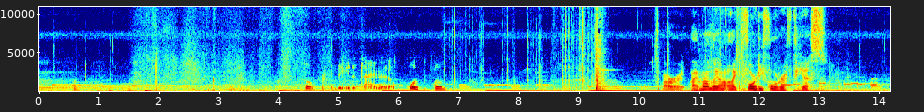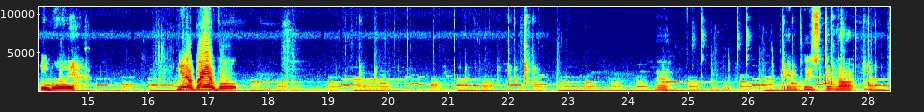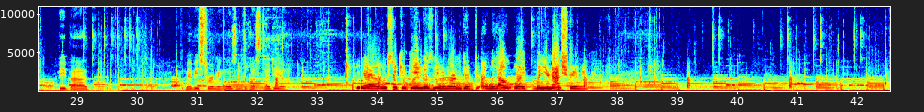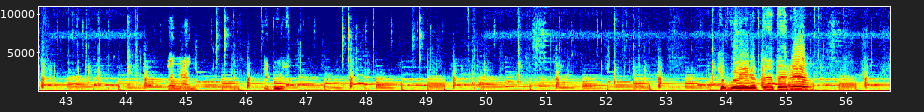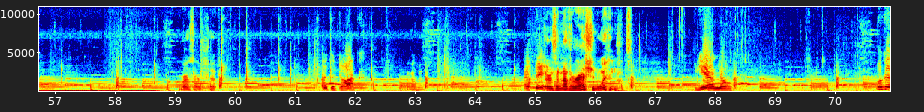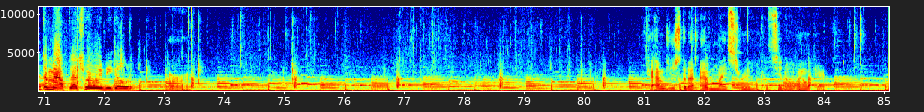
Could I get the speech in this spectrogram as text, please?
Oh, oh. All right. I'm only at like 44 FPS. Oh boy. Yeah, buy a vault. Eh. Game, please do not be bad. Maybe streaming wasn't the best idea. Yeah, it looks like your game doesn't even run good without like when you're not streaming. Banana. My Buddha. Get rid of the banana. Where's our ship? At the dock, Okay. I think. There's another Ashen Wind. Yeah, no. Look at the map. That's where we be going. Alright. Okay, I'm just gonna end my stream because, you know, I don't care.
